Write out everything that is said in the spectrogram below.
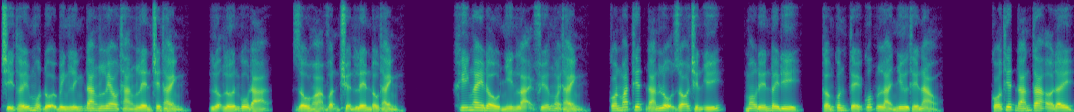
chỉ thấy một đội binh lính đang leo thang lên trên thành, lượng lớn gỗ đá, dầu hỏa vận chuyển lên đầu thành. Khi ngay đầu nhìn lại phía ngoài thành, con mắt thiết đán lộ rõ chiến ý, mau đến đây đi, cấm quân tể quốc là như thế nào? Có thiết đán ta ở đây,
